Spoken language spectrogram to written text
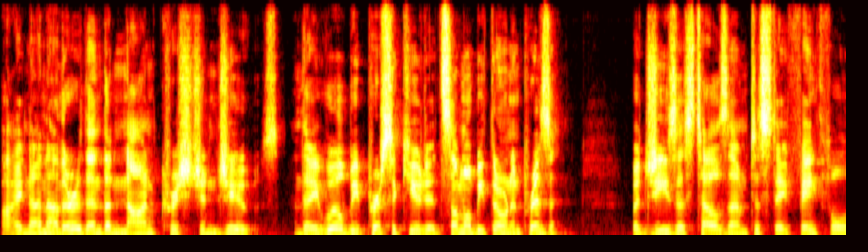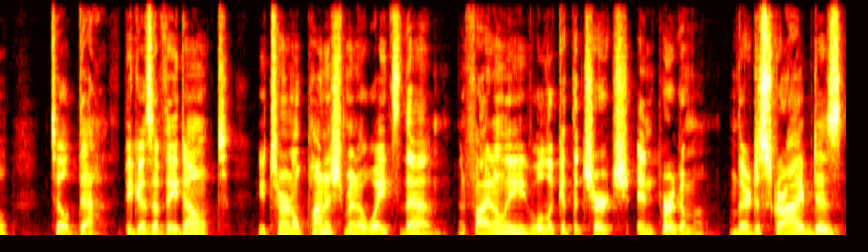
by none other than the non Christian Jews. And they will be persecuted, some will be thrown in prison. But Jesus tells them to stay faithful till death, because if they don't, eternal punishment awaits them. And finally, we'll look at the church in Pergamum. They're described as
